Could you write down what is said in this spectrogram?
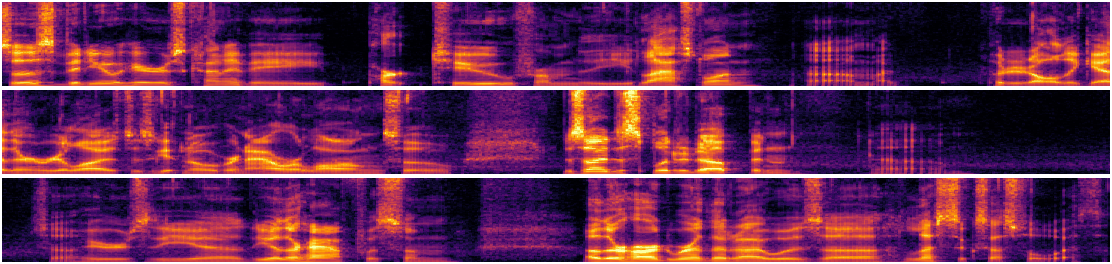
So this video here is kind of a part two from the last one. Um, I put it all together and realized it's getting over an hour long, so decided to split it up. And um, so here's the uh, the other half with some other hardware that I was uh, less successful with.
